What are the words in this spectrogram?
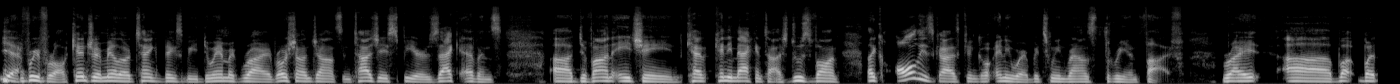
yeah, free for all. Kendre Miller, Tank Bigsby, DeWayne McBride, Roschon Johnson, Tyjae Spears, Zach Evans, uh, De'Von Achane, Kev- Kenny McIntosh, Deuce Vaughn. Like all these guys can go anywhere between rounds three and five, right? Uh, but but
